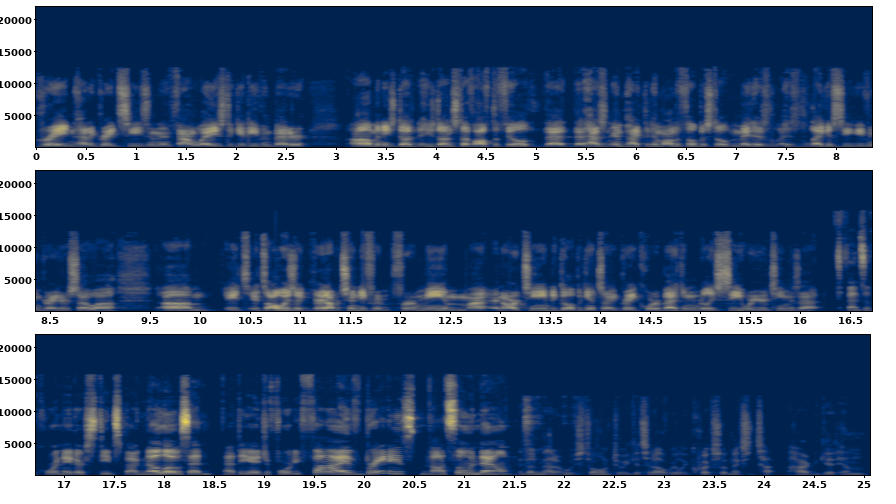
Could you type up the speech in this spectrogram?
great and had a great season and found ways to get even better. Um, and he's done he's done stuff off the field that, that hasn't impacted him on the field, but still made his his legacy even greater. So uh, um, it's it's always a great opportunity for, for me and my and our team to go up against a great quarterback and really see where your team is at. Defensive coordinator Steve Spagnuolo said, at the age of 45, Brady's not slowing down. It doesn't matter who he's throwing to; he gets it out really quick, so it makes it t- hard to get him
